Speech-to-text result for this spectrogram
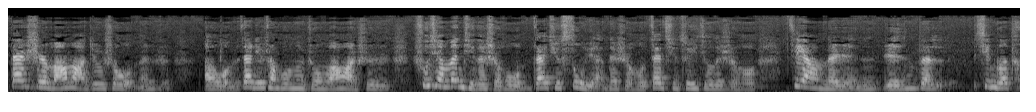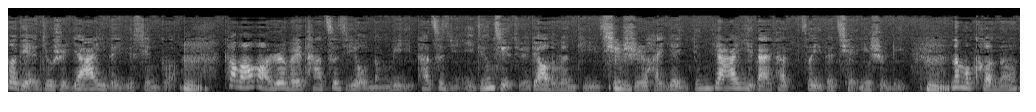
但是往往就是说我们是。呃，我们在临床工作中，往往是出现问题的时候，我们再去溯源的时候，再去追究的时候，这样的人人的性格特点就是压抑的一个性格。嗯，他往往认为他自己有能力，他自己已经解决掉的问题，其实还也已经压抑在他自己的潜意识里。嗯，那么可能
